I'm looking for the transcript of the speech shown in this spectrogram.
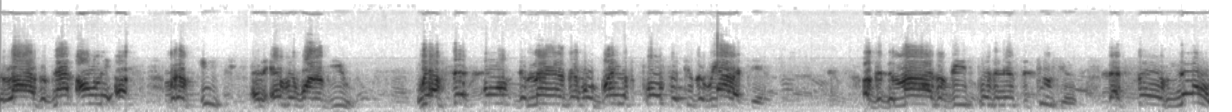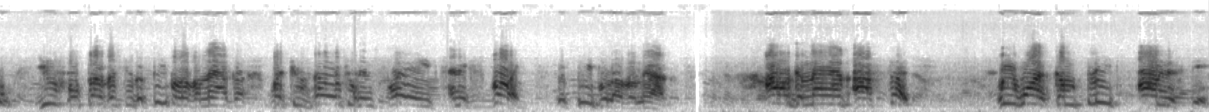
the lives of not only us, but of each and every one of you. We have set forth demands that will bring us closer to the reality of the demise of these prison institutions that serve no useful purpose to the people of America, but to those who enslave and exploit the people of America. Our demands are such. We want complete amnesty,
